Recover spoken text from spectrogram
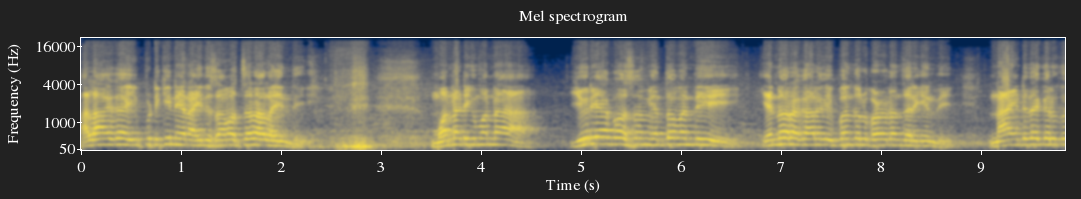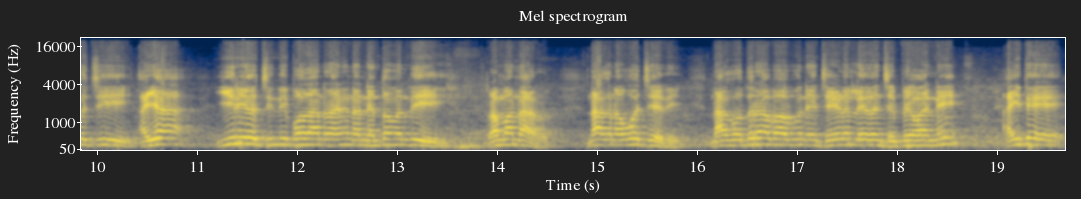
అలాగా ఇప్పటికీ నేను ఐదు సంవత్సరాలు అయింది మొన్నటికి మొన్న యూరియా కోసం ఎంతోమంది ఎన్నో రకాలుగా ఇబ్బందులు పడడం జరిగింది. నా ఇంటి దగ్గరకు వచ్చి అయ్యా యూరియా వచ్చింది పోదాను రాని నన్ను ఎంతోమంది రమ్మన్నారు. నాకు నవ్వు వచ్చేది. నాకు వద్దురా బాబు నేను చేయడం లేదని చెప్పేవాడిని. అయితే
